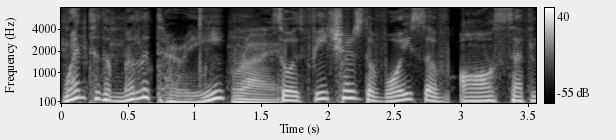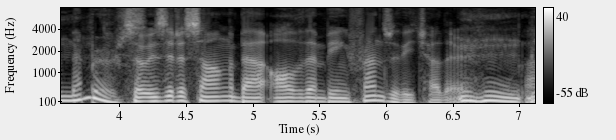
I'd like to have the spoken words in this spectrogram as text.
went to the military. Right. So it features the voice of all seven members. So is it a song about all of them being friends with each other? Mhm, we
